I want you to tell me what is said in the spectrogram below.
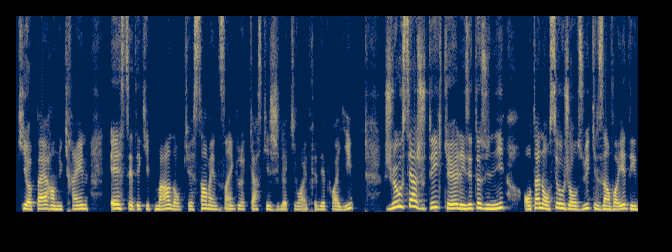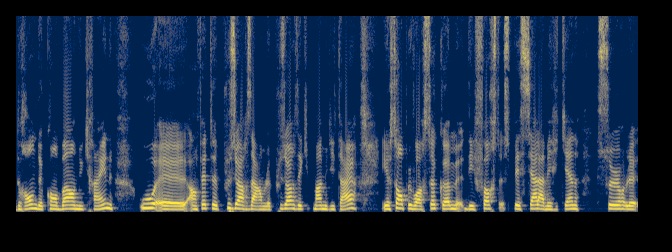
qui opèrent en Ukraine aient cet équipement. Donc 125 le casques et gilets qui vont être déployés. Je vais aussi ajouter que les États-Unis ont annoncé aujourd'hui qu'ils envoyaient des drones de combat en Ukraine ou en fait plusieurs armes, plusieurs équipements militaires. Et ça, on peut voir ça comme des forces spéciales américaines sur le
